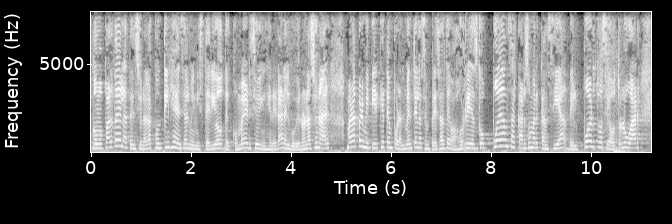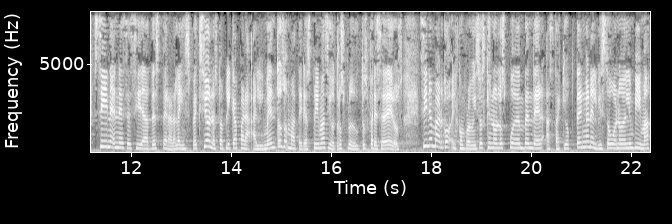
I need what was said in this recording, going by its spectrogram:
Como parte de la atención a la contingencia, el Ministerio de Comercio y en general el Gobierno Nacional van a permitir que temporalmente las empresas de bajo riesgo puedan sacar su mercancía del puerto hacia otro lugar sin necesidad de esperar a la inspección. Esto aplica para alimentos, materias primas y otros productos perecederos. Sin embargo, el compromiso es que no los pueden vender hasta que obtengan el visto bueno del INVIMA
